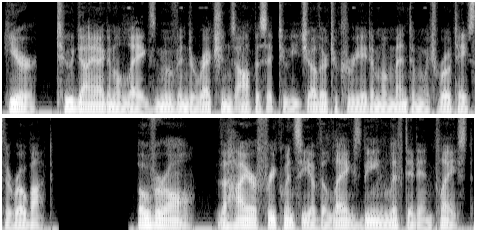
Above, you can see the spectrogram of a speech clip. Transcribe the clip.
Here, two diagonal legs move in directions opposite to each other to create a momentum which rotates the robot. Overall, the higher frequency of the legs being lifted and placed,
